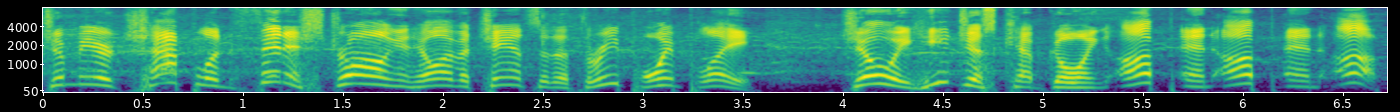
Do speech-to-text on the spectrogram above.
Jamir Chaplin finished strong, and he'll have a chance at a three point play. Joey, he just kept going up and up and up.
